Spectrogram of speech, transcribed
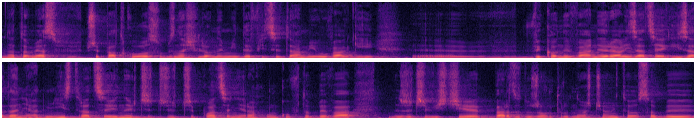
Natomiast w przypadku osób z nasilonymi deficytami uwagi, e, wykonywanie, realizacja jakichś zadań administracyjnych czy, czy, czy płacenie rachunków, to bywa rzeczywiście bardzo dużą trudnością i te osoby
